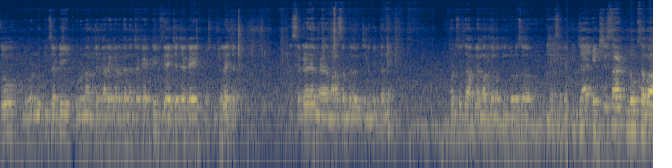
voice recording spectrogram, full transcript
जो निवडणुकीसाठी पूर्ण आमच्या कार्यकर्त्यांना ज्या काही टिप्स द्यायच्या ज्या काही गोष्टी करायच्या त्या सगळ्या या मेळा महासंमेलनाच्या निमित्ताने आपण सुद्धा आपल्या माध्यमातून थोडंसं सगळ्या की ज्या एकशे साठ लोकसभा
